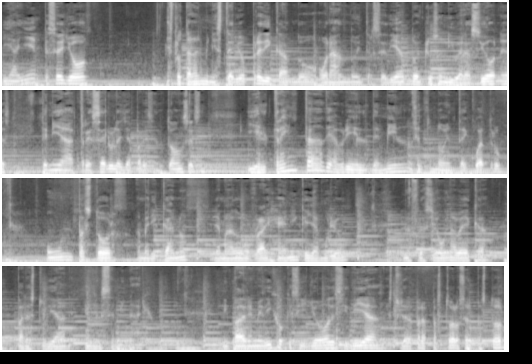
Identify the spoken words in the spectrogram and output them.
Y ahí empecé yo a explotar el ministerio predicando, orando, intercediendo, incluso en liberaciones. Tenía tres células ya para ese entonces. Y el 30 de abril de 1994, un pastor americano llamado Ray Henning, que ya murió, me ofreció una beca para estudiar en el seminario. Mi padre me dijo que si yo decidía estudiar para pastor o ser pastor,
